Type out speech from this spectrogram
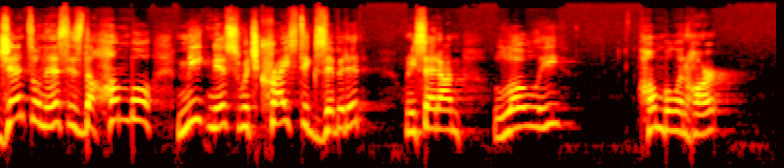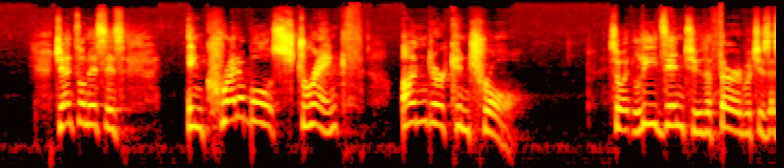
Gentleness is the humble meekness which Christ exhibited when he said, I'm lowly, humble in heart. Gentleness is incredible strength under control. So it leads into the third, which is,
